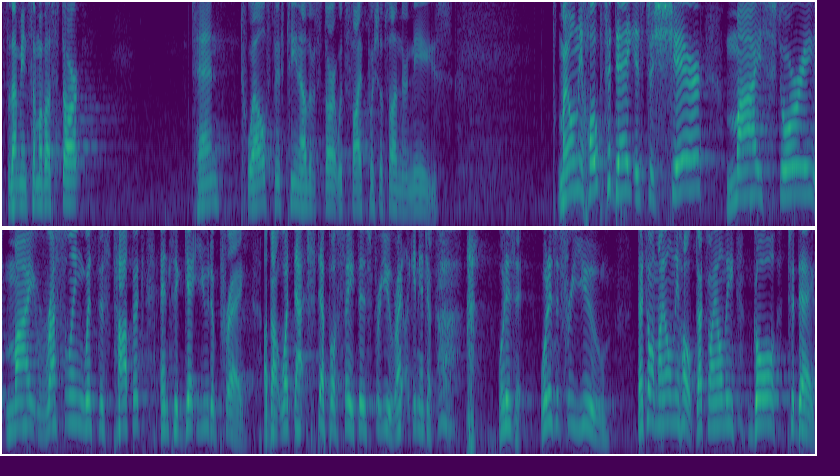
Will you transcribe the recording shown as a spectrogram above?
so that means some of us start 10, 12, 15, others start with five push ups on their knees. My only hope today is to share my story, my wrestling with this topic, and to get you to pray about what that step of faith is for you, right? Like Indiana Jones. what is it? What is it for you? That's all my only hope. That's my only goal today.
